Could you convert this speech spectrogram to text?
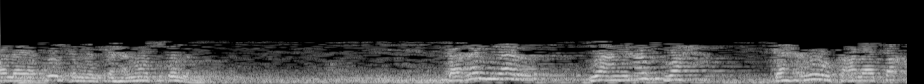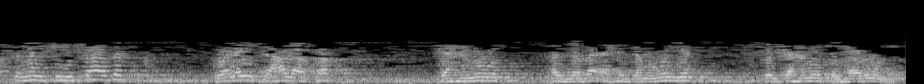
ولا يقول إن الكهنوت كله تغير يعني أصبح كهنوت على طقس ملكي سابق وليس على طقس كهنوت الذبائح الدموية في الكهنوت الهاروني.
